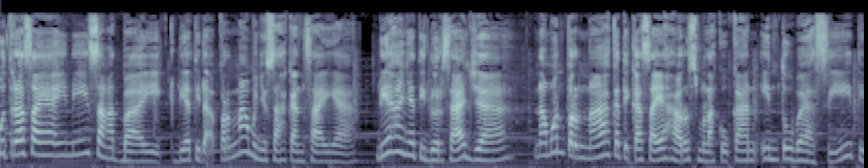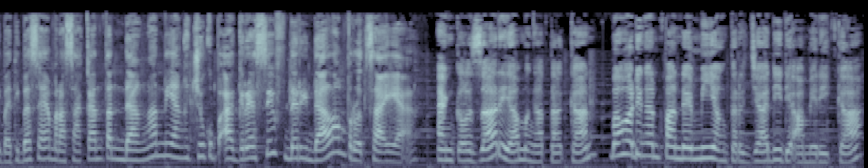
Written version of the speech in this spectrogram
Putra saya ini sangat baik. Dia tidak pernah menyusahkan saya. Dia hanya tidur saja. Namun pernah ketika saya harus melakukan intubasi, tiba-tiba saya merasakan tendangan yang cukup agresif dari dalam perut saya. Ankle Zaria mengatakan bahwa dengan pandemi yang terjadi di Amerika,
